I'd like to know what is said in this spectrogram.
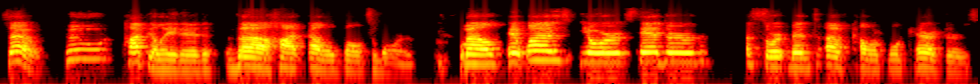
So, who populated the Hot L Baltimore? Well, it was your standard assortment of colorful characters,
